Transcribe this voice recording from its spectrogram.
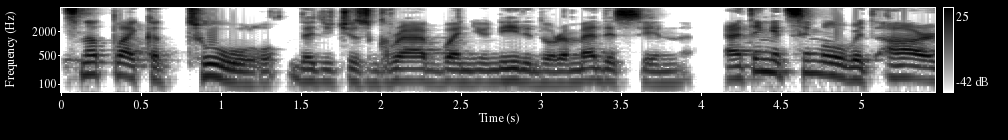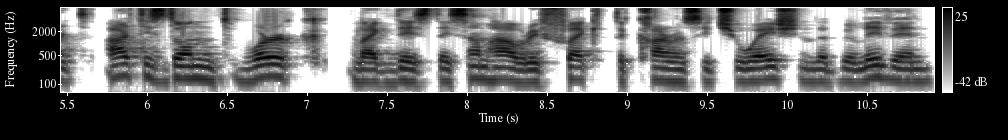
it's not like a tool that you just grab when you need it or a medicine. I think it's similar with art. Artists don't work like this. They somehow reflect the current situation that we live in.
